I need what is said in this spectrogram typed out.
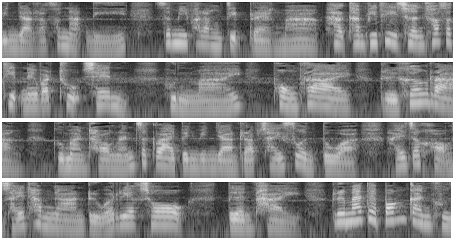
วิญญาณลักษณะนี้ จะมีพลังจิตแรงมาก หากทำพิธีเชิญเข้าสถิตในวัตถุ เช่น หุ่นไม้ ผงพราย หรือเครื่องราง กุมารทองนั้นจะกลายเป็นวิญญาณรับใช้ส่วนตัว ให้เจ้าของใช้ทำงานหรือว่าเรียกโชค เตือนภัย หรือแม้แต่ป้องกันคุณ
